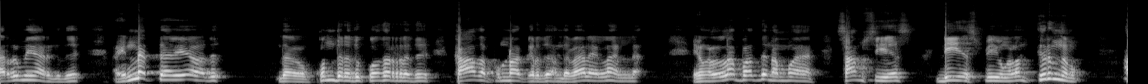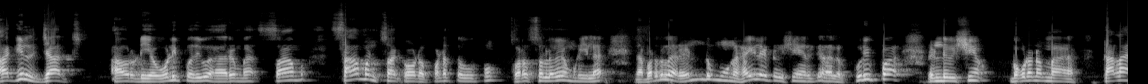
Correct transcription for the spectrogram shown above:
அருமையாக இருக்குது. என்ன தேவையோ அது. இந்த கொந்துறது கொதறது காதை புண்ணாக்குறது அந்த வேலையெல்லாம் இல்லை. இவங்களெல்லாம் பார்த்து நம்ம சாம் சிஎஸ் டிஎஸ்பி இவங்கெல்லாம் திருந்தணும். அகில் ஜார்ஜ் அவருடைய ஒளிப்பதிவு அருமை. சாம் சாமன் சாக்கோட படத்தை ஊப்பும் குறை சொல்லவே முடியல. இந்த படத்தில் ரெண்டு மூணு ஹைலைட் விஷயம் இருக்குது அதில் குறிப்பாக ரெண்டு விஷயம். இப்போ கூட நம்ம தலை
